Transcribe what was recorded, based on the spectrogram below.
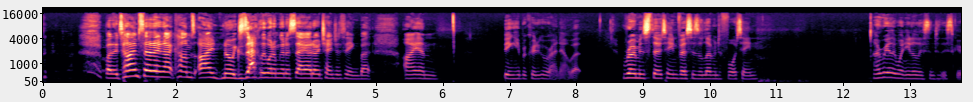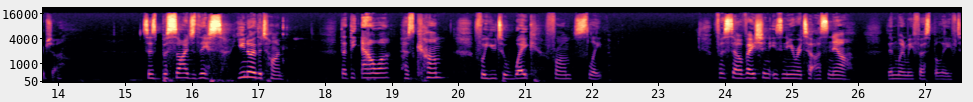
By the time Saturday night comes, I know exactly what I'm going to say. I don't change a thing, but I am being hypocritical right now. But Romans 13, verses 11 to 14. I really want you to listen to this scripture. Says, Besides this, you know the time, that the hour has come for you to wake from sleep. For salvation is nearer to us now than when we first believed.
